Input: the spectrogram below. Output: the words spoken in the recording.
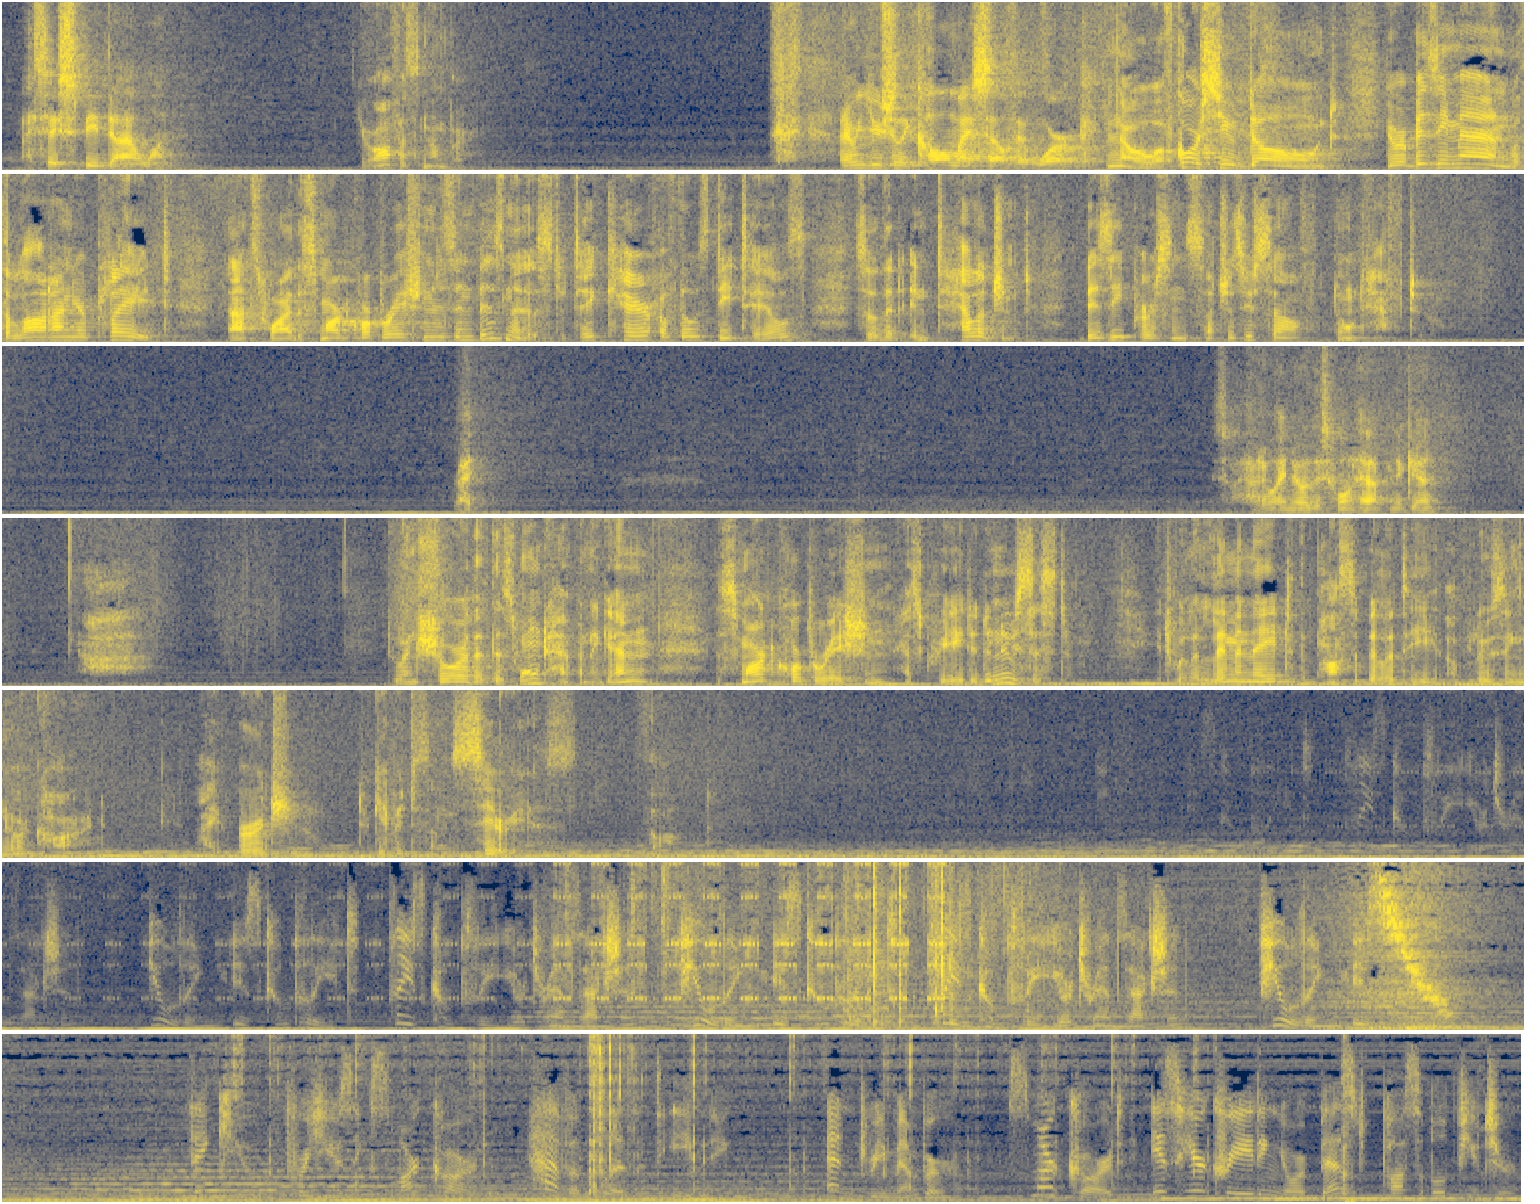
I say speed dial one. Your office number. I don't usually call myself at work. No, of course you don't. You're a busy man with a lot on your plate. That's why the Smart Corporation is in business to take care of those details so that intelligent, busy persons such as yourself don't have to. Right? So, how do I know this won't happen again? To ensure that this won't happen again, the Smart Corporation has created a new system. It will eliminate the possibility of losing your card. I urge you to give it some serious your transaction. Fueling is. Thank you for using Smart Card. Have a pleasant evening. And remember, Smart Card is here creating your best possible future.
